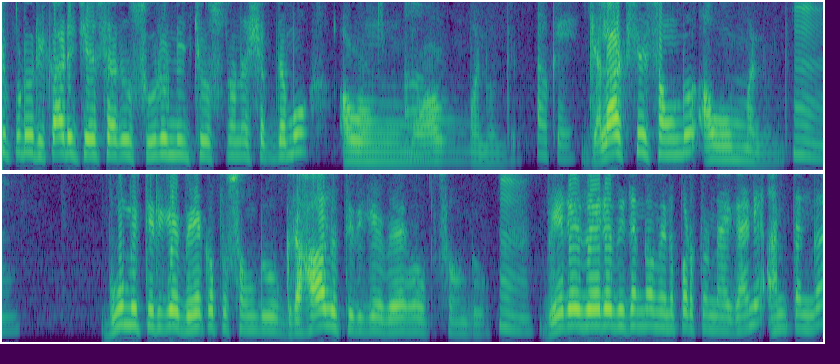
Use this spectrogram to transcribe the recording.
ఇప్పుడు రికార్డు చేశారు సూర్యుడిని చూస్తున్న శబ్దము ఔం ఔం అని ఉంది. గెలాక్సీ సౌండ్ ఔం అని ఉంది. భూమి తిరిగే వేగపు సౌండ్ గ్రహాలు తిరిగే వేగపు సౌండ్ వేరే వేరే విధంగా వినపడుతున్నాయి కానీ అంతంగా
